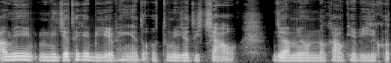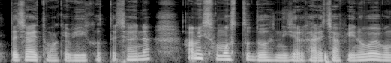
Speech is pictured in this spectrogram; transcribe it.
আমি নিজে থেকে বিয়ে ভেঙে দেবো। তুমি যদি চাও যে আমি অন্য কাউকে বিয়ে করতে চাই, তোমাকে বিয়ে করতে চাই না, আমি সমস্ত দোষ নিজের ঘাড়ে চাপিয়ে নেব এবং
